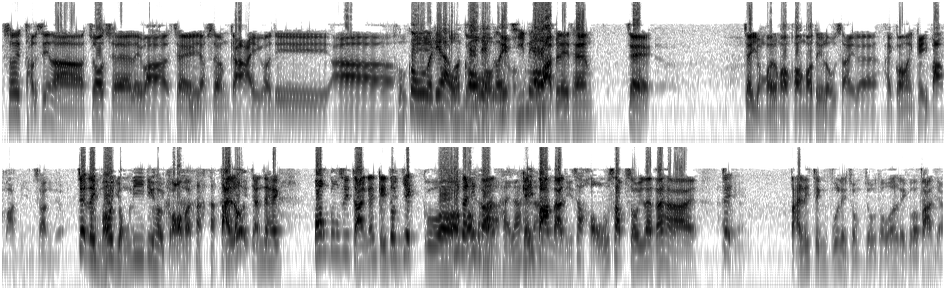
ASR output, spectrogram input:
所以頭先阿 George 咧，你話即係入商界嗰啲啊，好高嗰啲啊好高我話俾你聽，即係即係用咗我講，我啲老細咧係講緊幾百萬年薪嘅，即係你唔可以用呢啲去講啊！大佬，人哋係幫公司賺緊幾多億嘅喎，呢個呢個講緊幾百萬年薪好濕碎啦，梗係即係係。但係你政府你做唔做到啊？你嗰班人？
